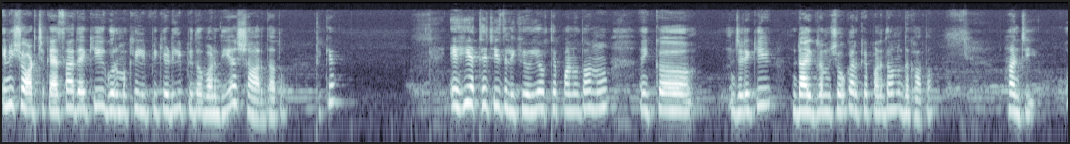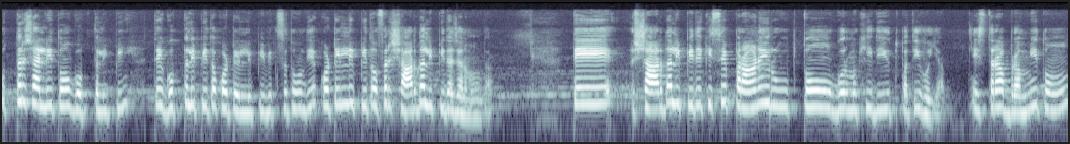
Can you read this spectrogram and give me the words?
ਇਹਨੂੰ ਸ਼ਾਰਟ ਚ ਕਹਿ ਸਕਦੇ ਕਿ ਗੁਰਮੁਖੀ ਲਿਪੀ ਕਿਹੜੀ ਲਿਪੀ ਤੋਂ ਬਣਦੀ ਹੈ? ਸ਼ਾਰਦਾ ਤੋਂ। ਠੀਕ ਹੈ? ਇਹੀ ਇੱਥੇ ਚੀਜ਼ ਲਿਖੀ ਹੋਈ ਹੈ। ਉੱਥੇ ਆਪਾਂ ਨੂੰ ਤੁਹਾਨੂੰ ਇੱਕ ਜਿਹੜੇ ਕਿ ਡਾਇਗ੍ਰਾਮ ਸ਼ੋ ਕਰਕੇ ਆਪਾਂ ਨੇ ਤੁਹਾਨੂੰ ਦਿਖਾਤਾ। ਹਾਂਜੀ, ਉੱਤਰ ਸ਼ੈਲੀ ਤੋਂ ਗੁਪਤ ਲਿਪੀ ਤੇ ਗੁਪਤ ਲਿਪੀ ਤੋਂ ਕੋਟਿਲ ਲਿਪੀ ਵਿਕਸਿਤ ਹੁੰਦੀ ਹੈ। ਕੋਟਿਲ ਲਿਪੀ ਤੋਂ ਫਿਰ ਸ਼ਾਰਦਾ ਲਿਪੀ ਦਾ ਜਨਮ ਹੁੰਦਾ। ਤੇ ਸ਼ਾਰਦਾ ਲਿਪੀ ਦੇ ਕਿਸੇ ਪੁਰਾਣੇ ਰੂਪ ਤੋਂ ਗੁਰਮੁਖੀ ਦੀ ਉਤਪਤੀ ਹੋਈ ਆ। ਇਸ ਤਰ੍ਹਾਂ ਬ੍ਰਹਮੀ ਤੋਂ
